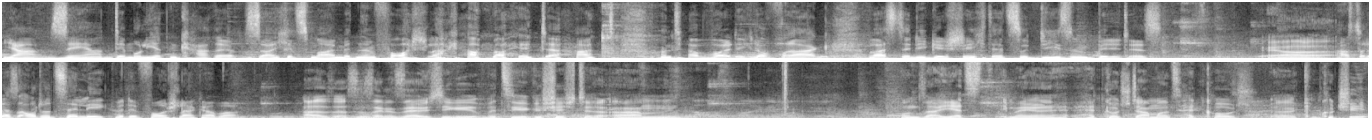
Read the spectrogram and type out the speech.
ja, sehr demolierten Karre, sage ich jetzt mal, mit einem Vorschlaghammer in der Hand. Und da wollte ich noch fragen, was denn die Geschichte zu diesem Bild ist. Ja. Hast du das Auto zerlegt mit dem Vorschlaghammer? Also das ist eine sehr wichtige, witzige Geschichte. Ähm, unser jetzt Headcoach, damals Headcoach äh, Kim Kutschi,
